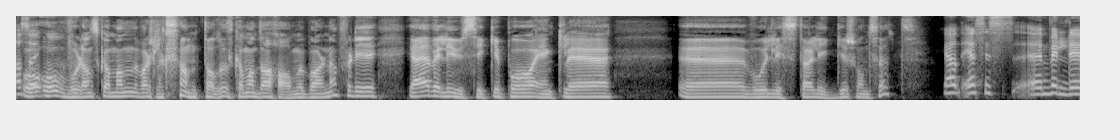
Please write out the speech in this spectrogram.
Altså, og, og, hvordan skal man, hva slags samtale skal man da ha med barna? Fordi jeg er veldig usikker på egentlig eh, hvor lista ligger sånn sett. Ja, jeg syns eh, Veldig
